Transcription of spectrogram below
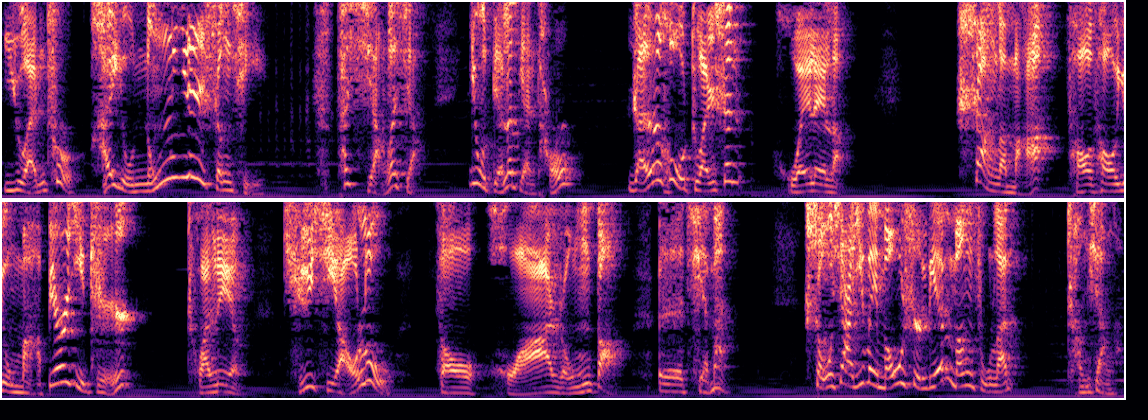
远处还有浓烟升起。他想了想，又点了点头，然后转身回来了。上了马，曹操用马鞭一指，传令取小路走华容道。呃，且慢！手下一位谋士连忙阻拦：“丞相啊，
